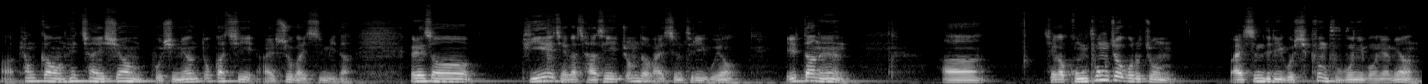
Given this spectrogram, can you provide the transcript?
어, 평가원 회차의 시험 보시면 똑같이 알 수가 있습니다. 그래서 뒤에 제가 자세히 좀 더 말씀드리고요. 일단은 아, 제가 공통적으로 좀 말씀드리고 싶은 부분이 뭐냐면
